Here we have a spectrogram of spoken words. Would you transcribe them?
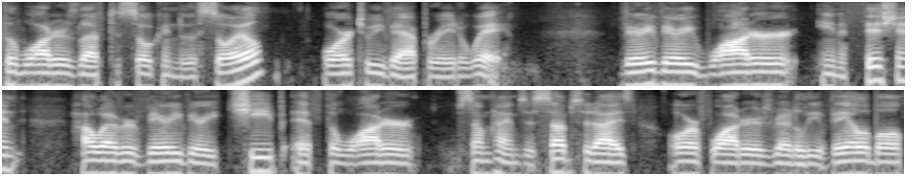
The water is left to soak into the soil or to evaporate away. Very, very water inefficient, however, very, very cheap if the water sometimes is subsidized or if water is readily available.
